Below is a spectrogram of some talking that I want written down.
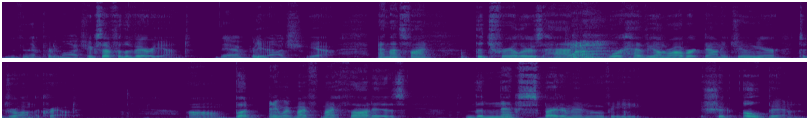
pretty much. except for the very end. Yeah, pretty Yeah. much. Yeah, and that's fine. The trailers had were heavy on Robert Downey Jr. to draw in the crowd. Um, but anyway, my my thought is the next Spider-Man movie should open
